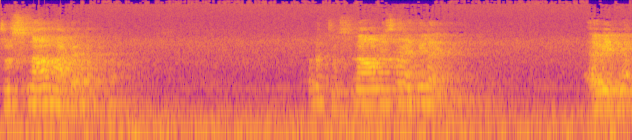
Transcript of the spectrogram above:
තෘෂ්ණාව හටගන්නවා. ඔන්න තෘෂ්ණාව නිසා ඇදිලා එනවා. ඇවිල්ලා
